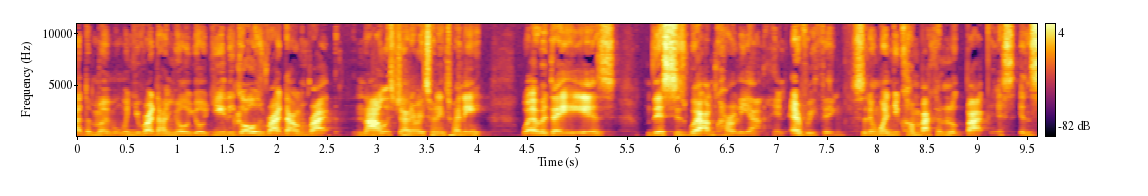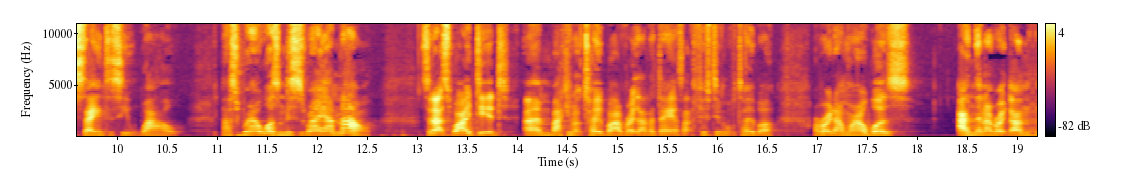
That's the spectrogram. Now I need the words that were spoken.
at the moment. When you write down your your yearly goals, write down right now. It's January 2020, whatever day it is this is where I'm currently at in everything. So then when you come back and look back, it's insane to see, wow, that's where I was and this is where I am now. So that's what I did um, back in October. I wrote down a date. I was like 15th of October. I wrote down where I was, and then I wrote down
